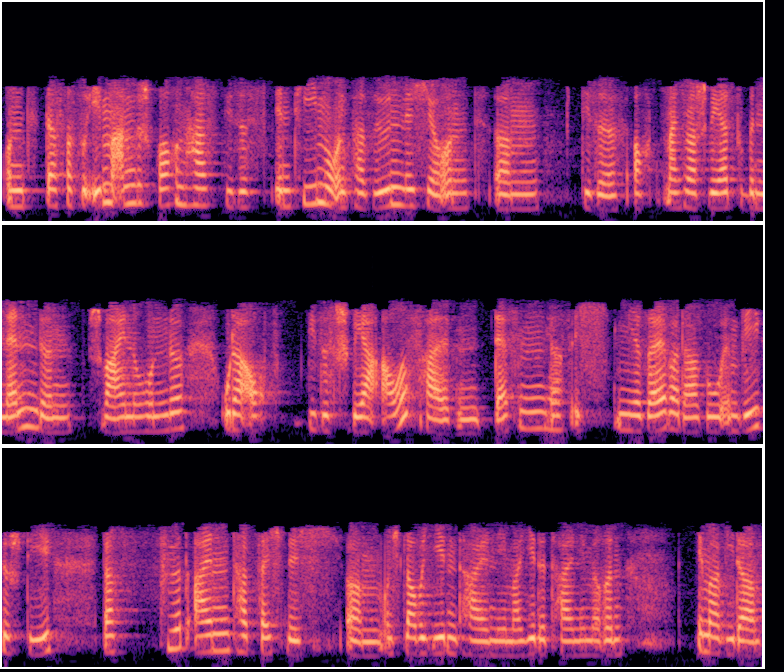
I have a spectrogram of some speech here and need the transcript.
Und das, was du eben angesprochen hast, dieses Intime und Persönliche und ähm, diese auch manchmal schwer zu benennenden Schweinehunde oder auch dieses schwer aushalten dessen, ja. dass ich mir selber da so im Wege stehe, das führt einen tatsächlich, ähm, und ich glaube jeden Teilnehmer, jede Teilnehmerin, immer wieder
